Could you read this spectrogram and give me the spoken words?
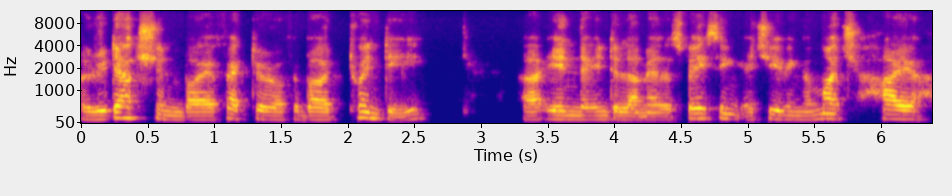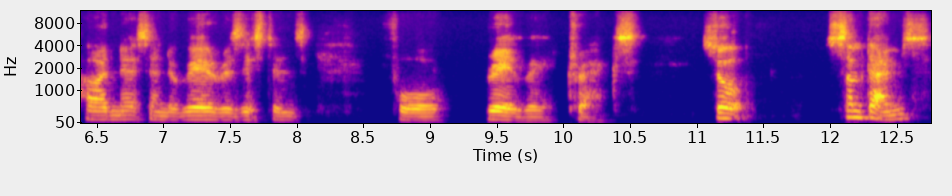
a reduction by a factor of about 20 uh, in the interlamellar spacing, achieving a much higher hardness and a wear resistance for railway tracks. So sometimes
